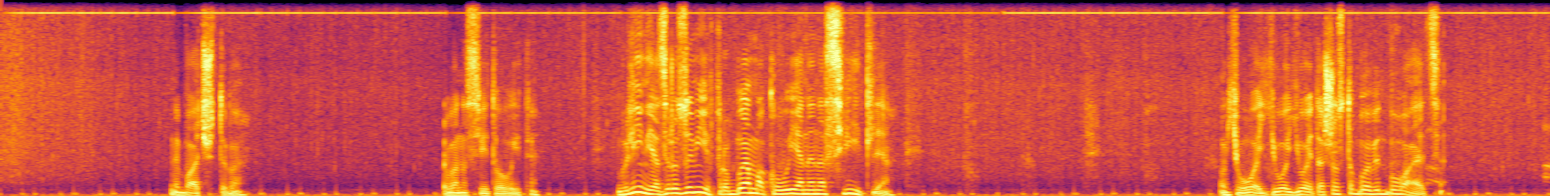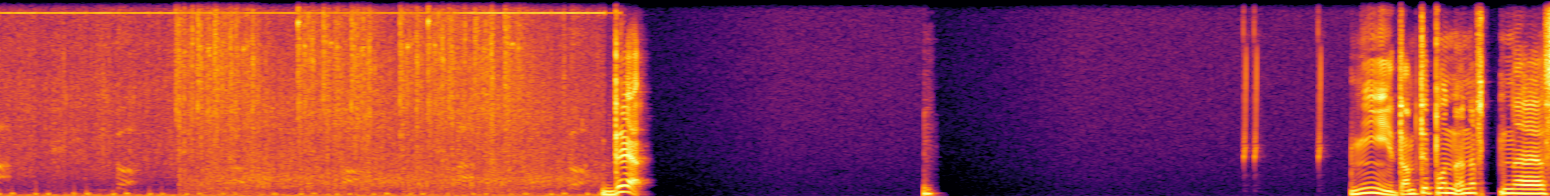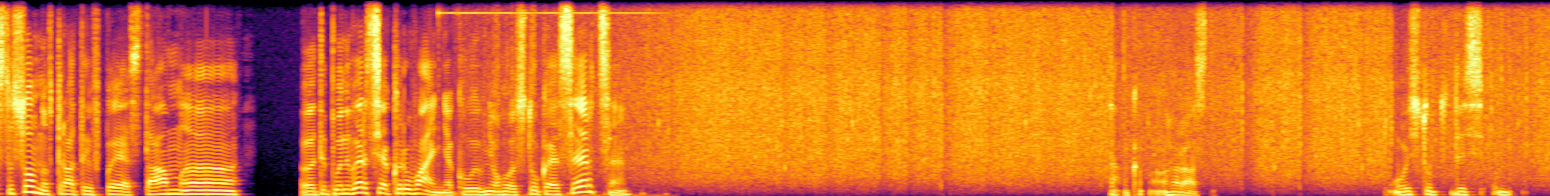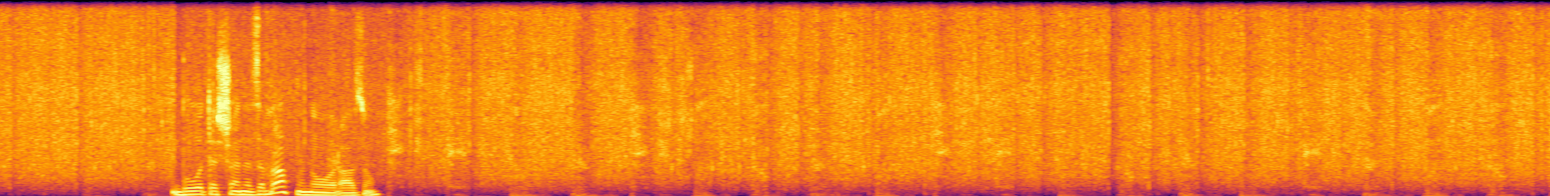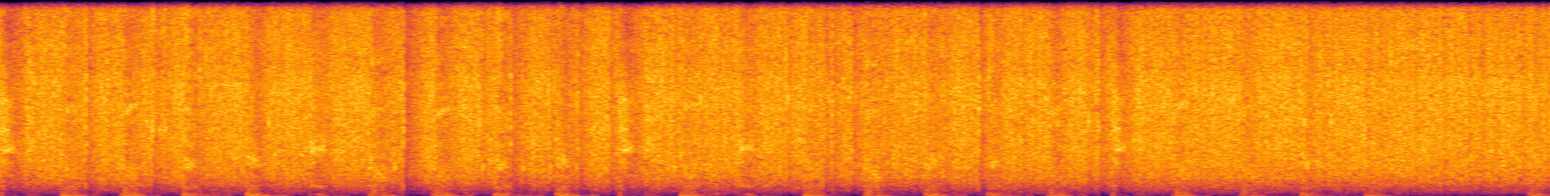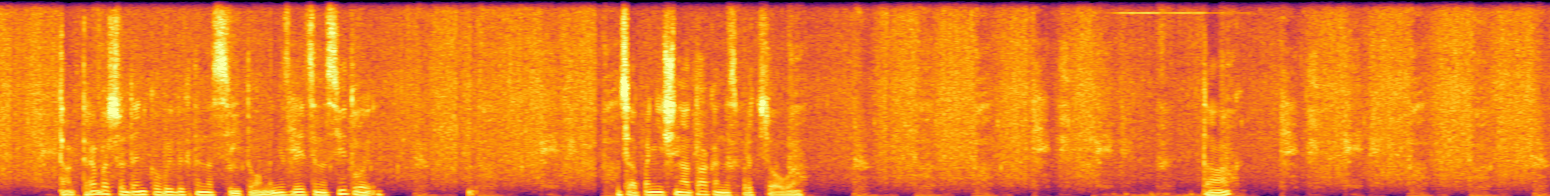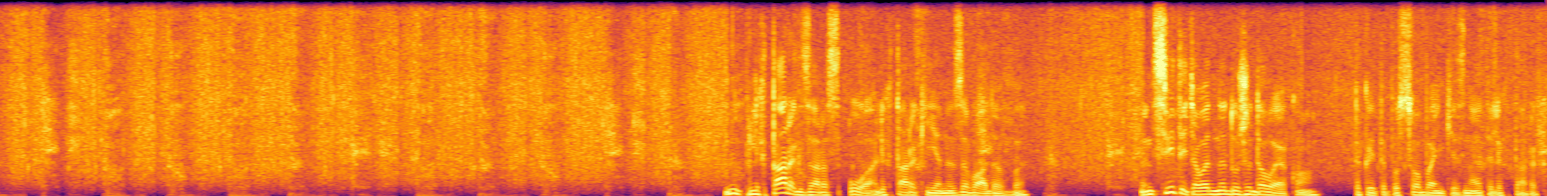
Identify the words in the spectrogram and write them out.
Не бачу тебе. Треба на світло вийти. Блін, я зрозумів, проблема, коли я не на світлі. Ой-ой-ой, та що з тобою відбувається? Де? Ні, там, типу, не, не стосовно втрати FPS, там, е, типу, інверсія керування, коли в нього стукає серце. Так, гаразд. Ось тут десь було те, що я не забрав минулого разу. Треба швиденько вибігти на світло. Мені здається, на світло ця панічна атака не спрацьовує. Так. Ну, ліхтарик зараз. О, ліхтарик є, не завадив би. Він світить, але не дуже далеко. Такий, типу, слабенький, знаєте, ліхтарик.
